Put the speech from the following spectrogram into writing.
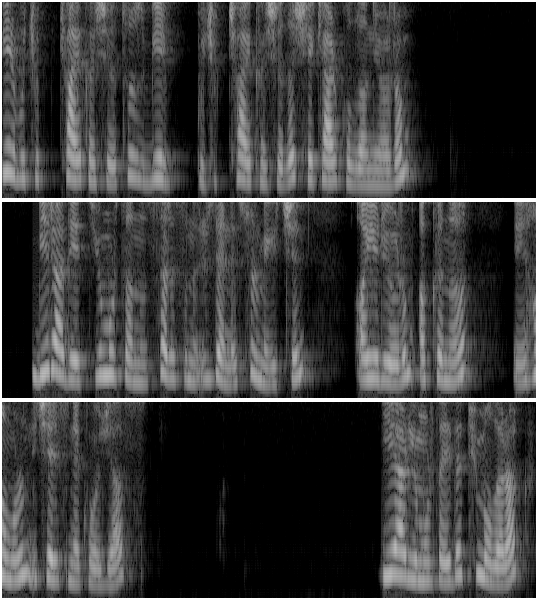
1,5 çay kaşığı tuz, 1,5 çay kaşığı da şeker kullanıyorum. 1 adet yumurtanın sarısını üzerine sürmek için ayırıyorum. Akını e, hamurun içerisine koyacağız. Diğer yumurtayı da tüm olarak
